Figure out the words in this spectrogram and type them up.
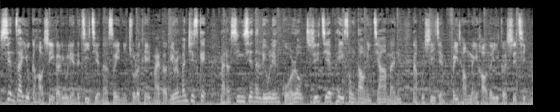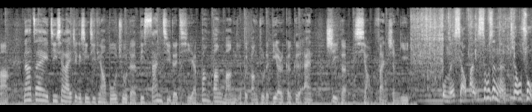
现在又刚好是一个榴莲的季节呢，所以你除了可以买到 Durian Bun Cheesecake，买到新鲜的榴莲果肉，直接配送到你家门，那不是一件。非常美好的一个事情吗？那在接下来这个星期天要播出的第三集的企业帮帮忙，也会帮助的第二个个案是一个小贩生意。我们小贩是不是能挑出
